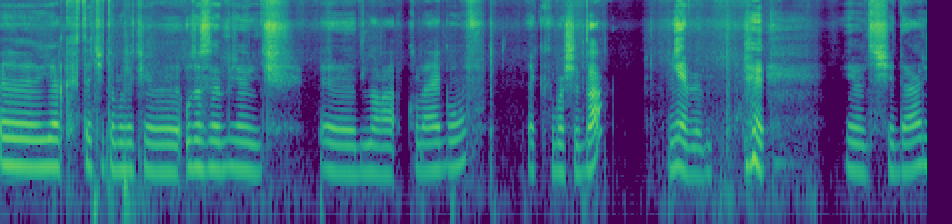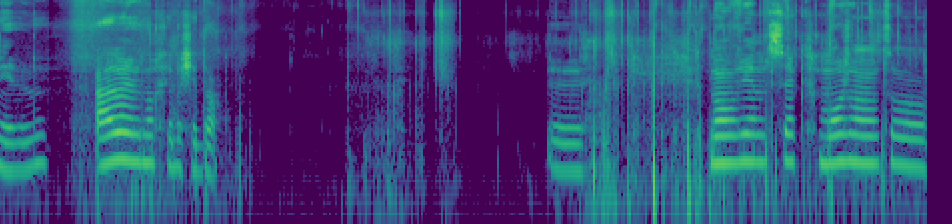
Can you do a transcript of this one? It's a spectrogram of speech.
e, jak chcecie, to możecie udostępniać e, dla kolegów. Jak chyba się da? Nie wiem. nie wiem, czy się da, nie wiem. Ale no chyba się da. Y, No więc jak można, no to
